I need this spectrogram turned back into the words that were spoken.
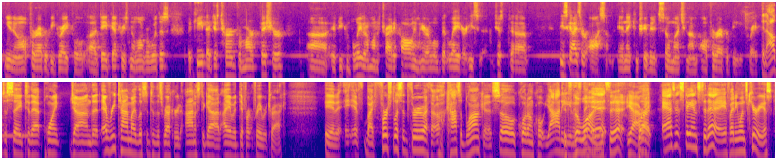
you know I'll forever be grateful. Uh, Dave Guthrie is no longer with us, but Keith, I just heard from Mark Fisher. Uh, if you can believe it, I'm going to try to call him here a little bit later. He's just uh, these guys are awesome, and they contributed so much, and I'm, I'll forever be grateful. And I'll just say to that point, John, that every time I listen to this record, honest to God, I have a different favorite track. And if my first listen through, I thought, oh, Casablanca is so quote unquote yachty. It's and the one. hit. That's it. Yeah, but right. as it stands today, if anyone's curious,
